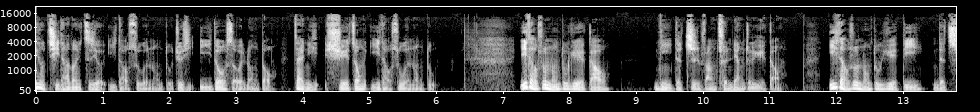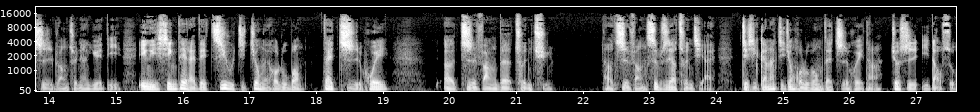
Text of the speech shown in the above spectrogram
有其他东西，只有胰岛素的浓度，就是胰岛素的浓度，在你血中胰岛素的浓度。胰岛素浓度越高，你的脂肪存量就越高；胰岛素浓度越低，你的脂肪存量越低。因为身体来的只有几种的荷尔蒙。在指挥，呃，脂肪的存取，好，脂肪是不是要存起来？就是跟它集中活路泵在指挥它，就是胰岛素。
